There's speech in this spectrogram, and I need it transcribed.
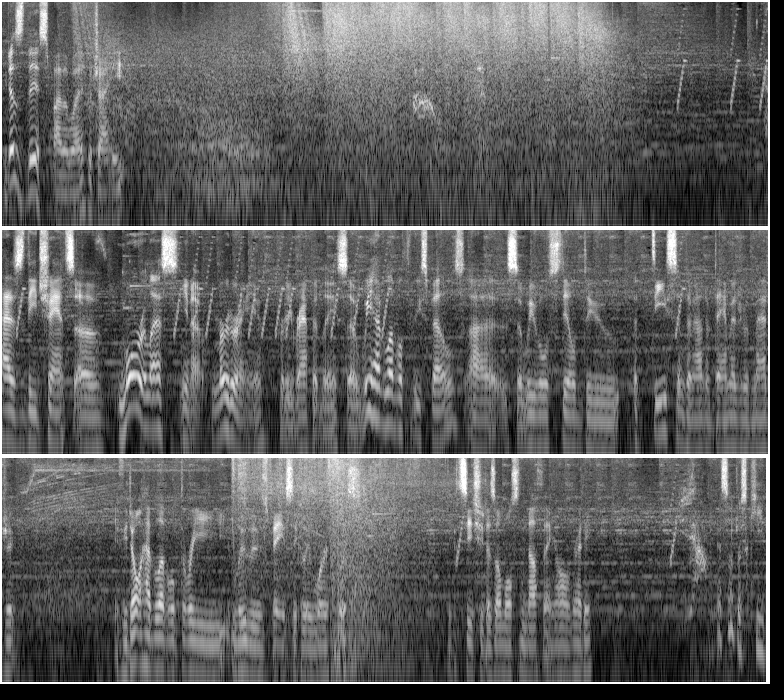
He does this, by the way, which I hate. Has the chance of more or less, you know, murdering you pretty rapidly. So we have level 3 spells, uh, so we will still do a decent amount of damage with magic. If you don't have level 3, Lulu's basically worthless. You can see she does almost nothing already. I Guess I'll just keep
